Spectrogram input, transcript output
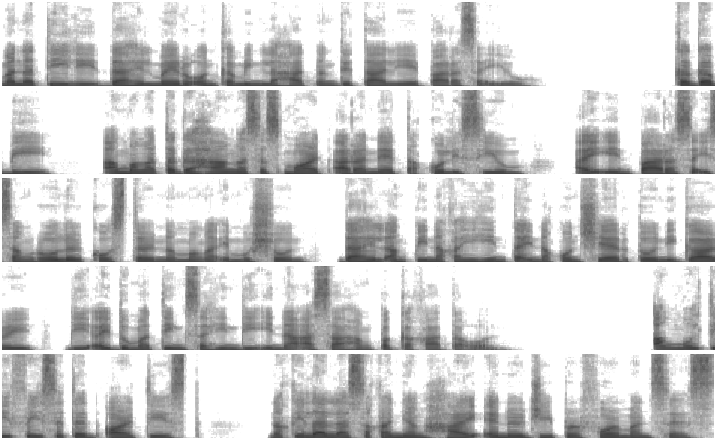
manatili dahil mayroon kaming lahat ng detalye para sa iyo. Kagabi, ang mga tagahanga sa Smart Araneta Coliseum ay in para sa isang roller coaster ng mga emosyon dahil ang pinakahihintay na konsyerto ni Gary D ay dumating sa hindi inaasahang pagkakataon. Ang multifaceted artist, nakilala sa kanyang high-energy performances,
